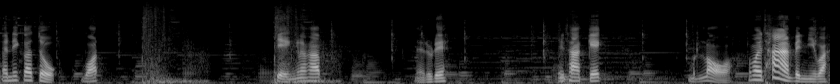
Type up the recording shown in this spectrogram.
อันนี้กระจกวอต เจ๋งนะครับไหนดูดินี่ท่าเก๊กเหมือนหล่อทำไมท่ามันเป็นงี้วะ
